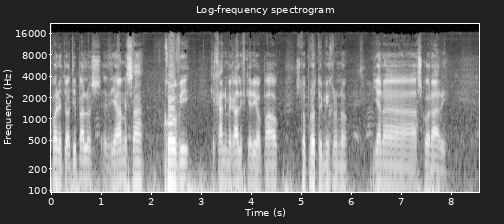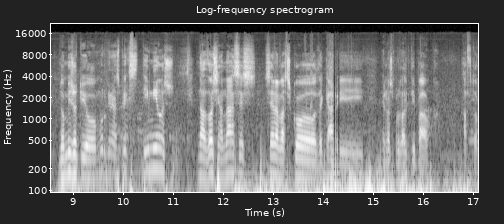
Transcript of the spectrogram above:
Χώνεται ο αντίπαλος, διάμεσα κόβει και χάνει μεγάλη ευκαιρία ο Πάοκ στο πρώτο ημίχρονο για να σκοράρει. Νομίζω ότι ο Μούρκ είναι ένας παίκτης τίμιος να δώσει ανάσες σε ένα βασικό δεκάρι ενός πρωταλητή ΠΑΟΚ. Αυτό.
